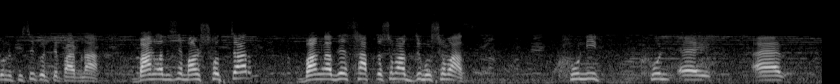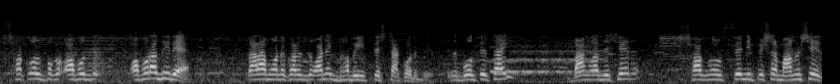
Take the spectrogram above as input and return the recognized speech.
কোনো কিছু করতে পারবে না। বাংলাদেশের মানুষ সোচ্চার, বাংলাদেশের ছাত্র সমাজ, যুব সমাজ, খুনি, খুন সকল অপরাধীরা তারা মনে করেন যে অনেকভাবেই চেষ্টা করবে। বলতে চাই, বাংলাদেশের সকল শ্রেণি পেশার মানুষের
